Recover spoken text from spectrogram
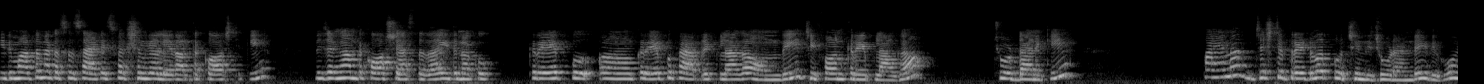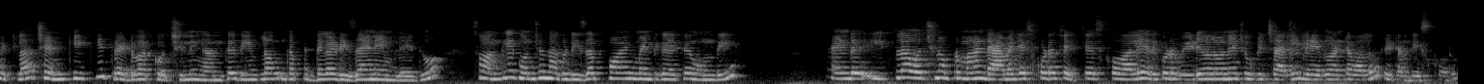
ఇది మాత్రం నాకు అసలు సాటిస్ఫాక్షన్గా లేదు అంత కాస్ట్కి నిజంగా అంత కాస్ట్ చేస్తుందా? ఇది నాకు క్రేప్ క్రేప్ ఫ్యాబ్రిక్ లాగా ఉంది చిఫాన్ క్రేప్ లాగా చూడ్డానికి. పైన జస్ట్ థ్రెడ్ వర్క్ వచ్చింది చూడండి ఇదిగో ఇట్లా చెంకీకి థ్రెడ్ వర్క్ వచ్చింది ఇంక అంతే. దీంట్లో ఇంకా పెద్దగా డిజైన్ ఏం లేదు. సో అందుకే కొంచెం నాకు డిసప్పాయింట్మెంట్గా అయితే ఉంది. అండ్ ఇట్లా వచ్చినప్పుడు మనం డ్యామేజెస్ కూడా చెక్ చేసుకోవాలి. అది కూడా వీడియోలోనే చూపించాలి. లేదు అంటే వాళ్ళు రిటర్న్ తీసుకోరు.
